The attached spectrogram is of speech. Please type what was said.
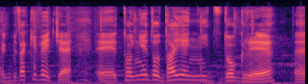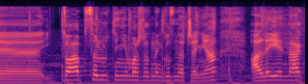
Jakby takie wiecie, e, to nie dodaje nic do gry, e, to absolutnie nie ma żadnego znaczenia, ale jednak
